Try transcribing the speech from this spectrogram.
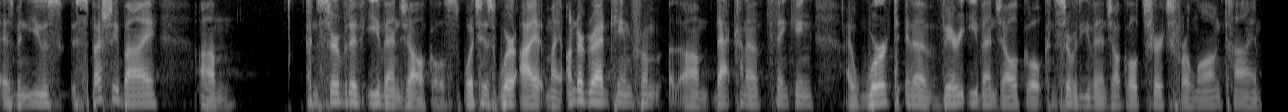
has been used, especially by um, conservative evangelicals, which is where I, my undergrad came from, um, that kind of thinking. I worked in a very evangelical, conservative evangelical church for a long time.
